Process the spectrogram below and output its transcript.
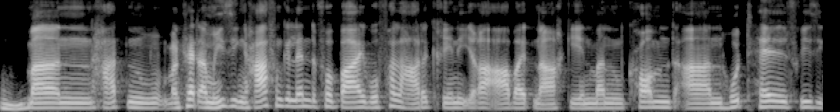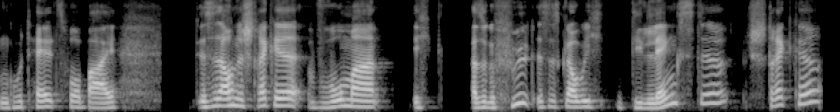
Mhm. Man hat 'n man fährt am riesigen Hafengelände vorbei, wo Verladekräne ihrer Arbeit nachgehen. Man kommt an Hotels riesigen Hotels vorbei. Es ist auch 'ne Strecke, wo man ich also, gefühlt ist es, glaube ich, die längste Strecke,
